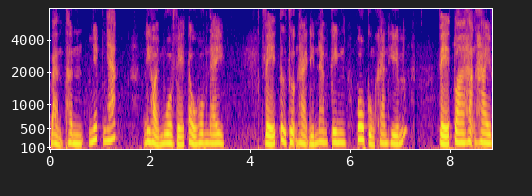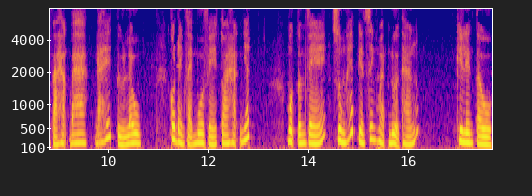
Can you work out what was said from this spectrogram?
bản thân nhếch nhác, đi hỏi mua vé tàu hôm nay. Vé từ Thượng Hải đến Nam Kinh vô cùng khan hiếm. Vé toa hạng 2 và hạng 3 đã hết từ lâu. Cô đành phải mua vé toa hạng nhất. Một tấm vé dùng hết tiền sinh hoạt nửa tháng. Khi lên tàu,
